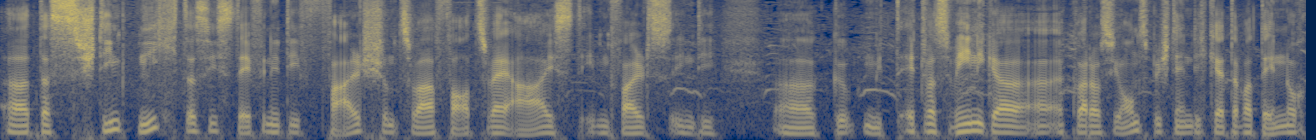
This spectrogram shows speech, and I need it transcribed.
Äh, das stimmt nicht, das ist definitiv falsch. Und zwar V2A ist ebenfalls in die äh, mit etwas weniger äh, Korrosionsbeständigkeit, aber dennoch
